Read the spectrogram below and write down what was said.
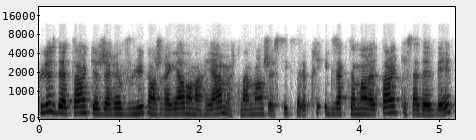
plus de temps que j'aurais voulu quand je regarde en arrière, mais finalement, je sais que ça a pris exactement le temps que ça devait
